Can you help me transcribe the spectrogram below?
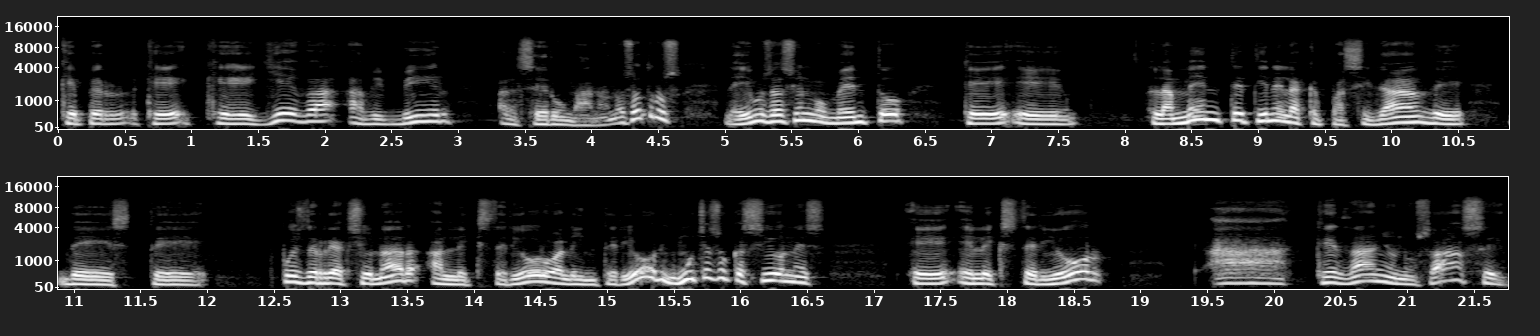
que, que, lleva a vivir al ser humano. Nosotros leímos hace un momento que eh, la mente tiene la capacidad de, de, este, pues de reaccionar al exterior o al interior. Y muchas ocasiones eh, el exterior, ah, qué daño nos hace,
